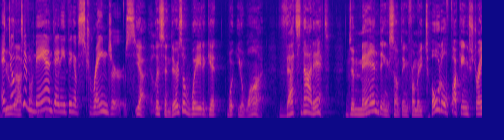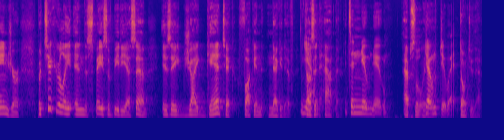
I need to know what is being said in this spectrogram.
And Do don't not fucking do demand anything of strangers. Yeah, listen, there's a way to get what you want. That's not it. Demanding something from a total fucking stranger, particularly in the space of BDSM, is a gigantic fucking negative. It doesn't happen. It's a no no. Absolutely Don't not. do it. Don't do that.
